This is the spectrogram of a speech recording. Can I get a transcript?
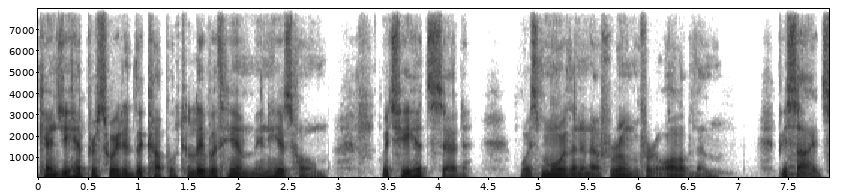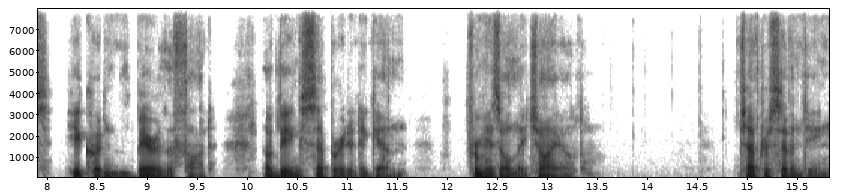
Kenji had persuaded the couple to live with him in his home, which he had said was more than enough room for all of them. Besides, he couldn't bear the thought of being separated again from his only child. Chapter 17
